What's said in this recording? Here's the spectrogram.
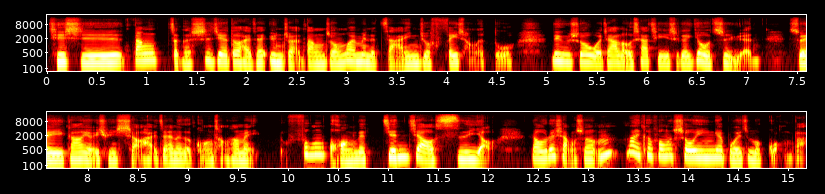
其实当整个世界都还在运转当中，外面的杂音就非常的多。例如说，我家楼下其实是个幼稚园，所以刚刚有一群小孩在那个广场上面疯狂的尖叫撕咬，然后我就想说，嗯，麦克风收音应该不会这么广吧。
